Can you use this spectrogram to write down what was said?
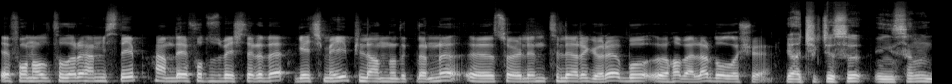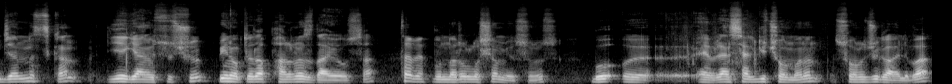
F-16'ları hem isteyip hem de F-35'lere de geçmeyi planladıklarını e, söylentilere göre bu e, haberler dolaşıyor. Ya açıkçası insanın canını sıkan diye yani husus şu. Bir noktada paranız dahi olsa Tabii. bunlara ulaşamıyorsunuz. Bu e, evrensel güç olmanın sonucu galiba.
